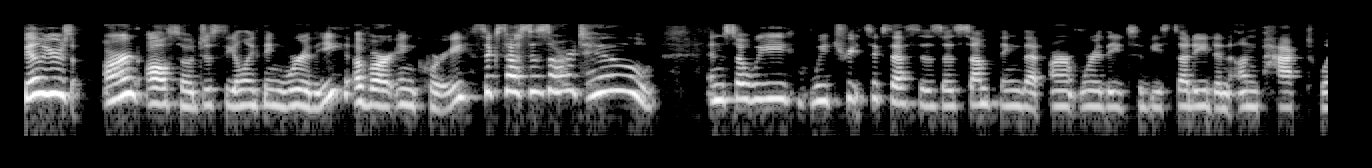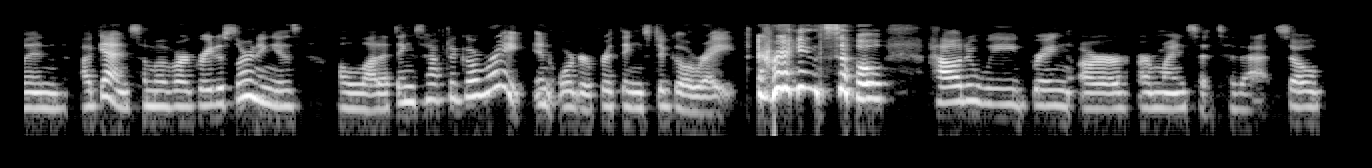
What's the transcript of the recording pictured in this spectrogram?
failures aren't also just the only thing worthy of our inquiry. Successes are too and so we we treat successes as something that aren't worthy to be studied and unpacked when again some of our greatest learning is a lot of things have to go right in order for things to go right right? So how do we bring our our mindset to that? So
